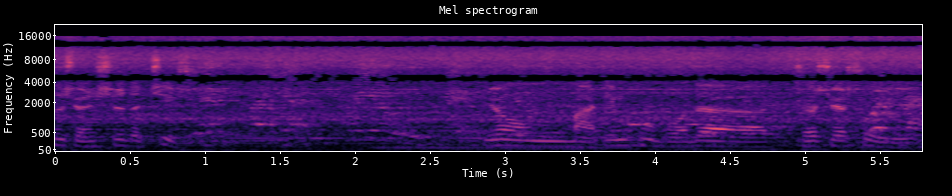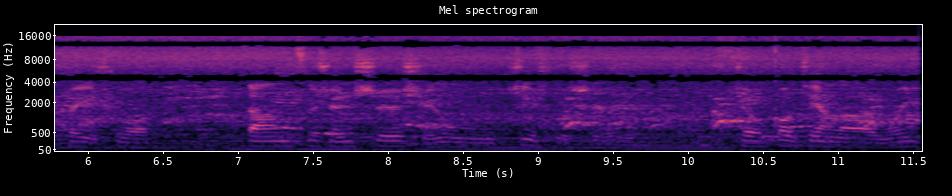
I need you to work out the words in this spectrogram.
咨询师的技术。用马丁布伯的哲学术语可以说，当咨询师使用技术时，就构建了我与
